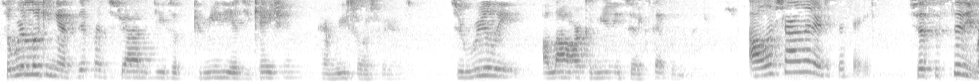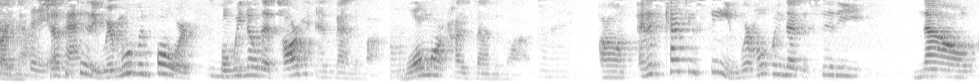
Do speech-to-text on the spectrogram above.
So we're looking at different strategies of community education and resource fairs to really allow our community to accept individuals. All of Charlotte or just the city? Just the city right Just now. city, just the city. We're moving forward, but Mhm. we know that Target has banned the box. Walmart has banned the box. Um, and it's catching steam. We're hoping that the city now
